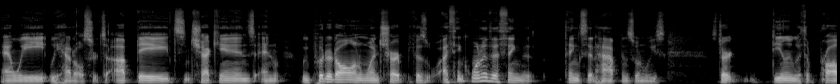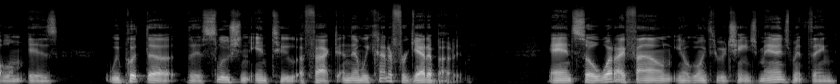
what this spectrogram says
and we we had all sorts of updates and check-ins, and we put it all in one chart because I think one of the thing that, things that happens when we start dealing with a problem is we put the the solution into effect, and then we kind of forget about it. And so what I found, you know, going through a change management thing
